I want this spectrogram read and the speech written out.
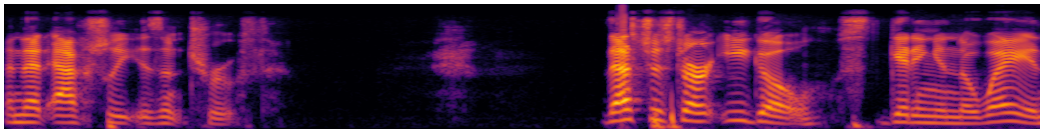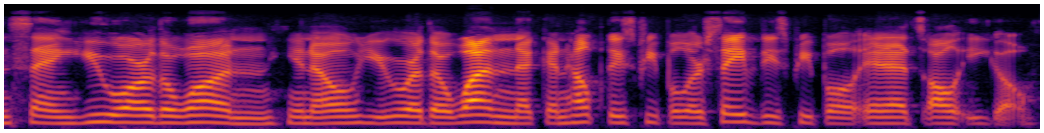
And that actually isn't truth. That's just our ego getting in the way and saying you are the one, you know, you are the one that can help these people or save these people and it's all ego.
